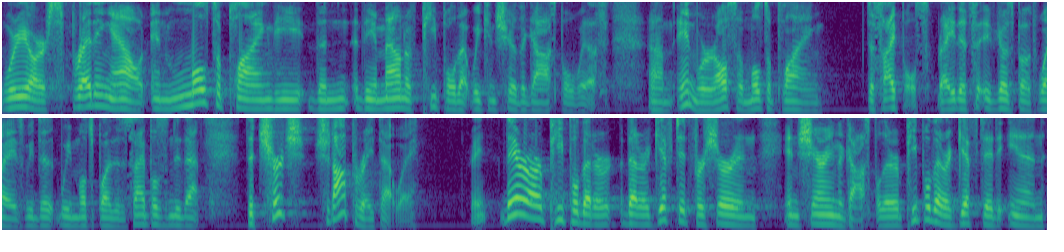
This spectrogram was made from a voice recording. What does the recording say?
we are spreading out and multiplying the, the, the amount of people that we can share the gospel with. Um, and we're also multiplying disciples, right? It's, it goes both ways. We, do, we multiply the disciples and do that. The church should operate that way. Right? There are people that are, that are gifted for sure in, in sharing the gospel. There are people that are gifted in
